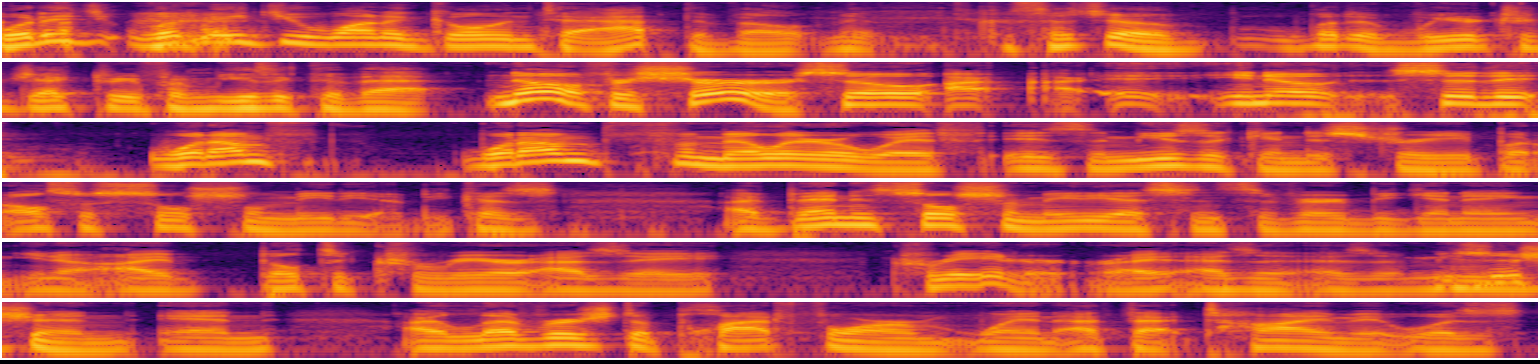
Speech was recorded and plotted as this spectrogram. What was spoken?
what did you, what made you want to go into app development? 'Cause such a what a weird trajectory from music to that. No, for sure. So I, I you know, so that what I'm what I'm familiar with is the music industry, but also social media because I've been in social media since the very beginning. You know, I built a career as a creator, right? As a as a musician, and I leveraged a platform when at that time it was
